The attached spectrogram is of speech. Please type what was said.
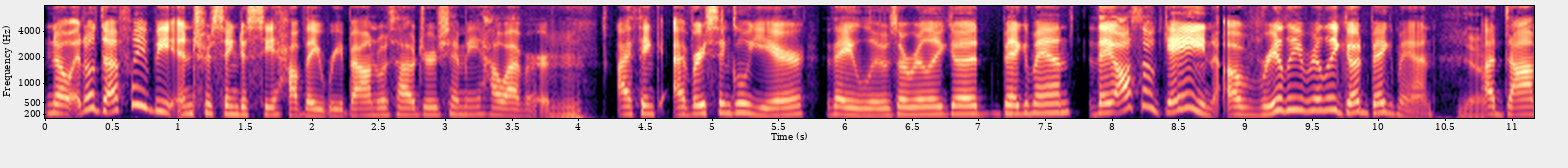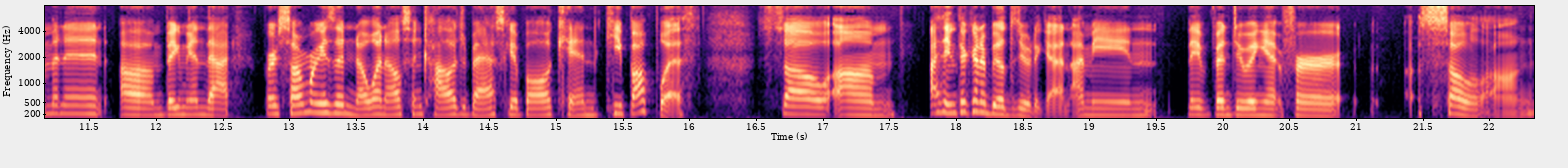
no, it'll definitely be interesting to see how they rebound without Drew Timme. However, Mhm. I think every single year they lose a really good big man. They also gain a really, really good big man, Yeah. a dominant um, big man that for some reason no one else in college basketball can keep up with. So um, I think they're going to be able to do it again. I mean, they've been doing it for so long,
